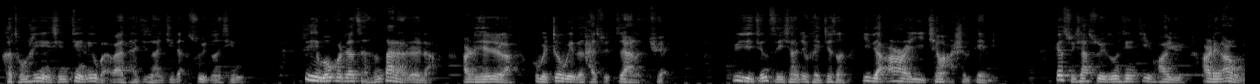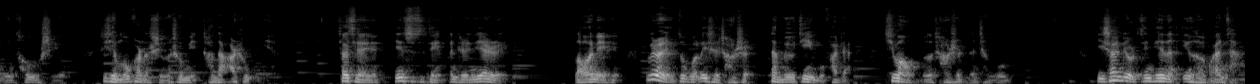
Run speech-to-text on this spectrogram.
可同时运行近六百万台计算机的数据中心。这些模块将产生大量热量，而这些热量会被周围的海水自然冷却。预计仅此一项就可以节省1.22亿千瓦时的电力。该水下数据中心计划于2025年投入使用。这些模块的使用寿命长达25年。消息来源：Interesting Engineering。老王点评：微软也做过类似尝试，但没有进一步发展。希望我们的尝试能成功。以上就是今天的硬核观察。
